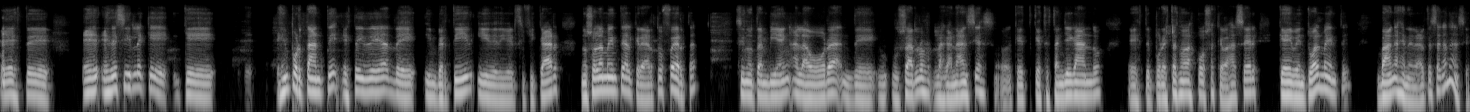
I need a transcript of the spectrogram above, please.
Este, es, es, decirle que, que es importante esta idea de invertir y de diversificar, no solamente al crear tu oferta, sino también a la hora de usar las ganancias que, que, te están llegando este, por estas nuevas cosas que vas a hacer, que eventualmente van a generarte esa ganancia.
